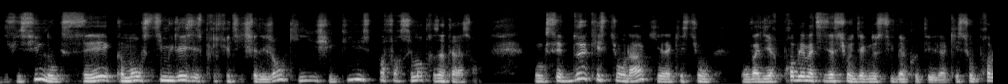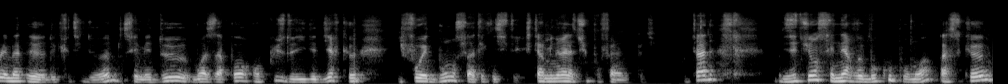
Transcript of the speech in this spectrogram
difficile. Donc, c'est comment stimuler l'esprit critique chez des gens qui, chez qui ce n'est pas forcément très intéressant. Donc, ces deux questions-là, qui est la question, on va dire, problématisation et diagnostic d'un côté, la question euh, de critique de l'homme, c'est mes deux moi, apports, en plus de l'idée de dire qu'il faut être bon sur la technicité. Je terminerai là-dessus pour faire une petite boutade. Les étudiants s'énervent beaucoup pour moi parce que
